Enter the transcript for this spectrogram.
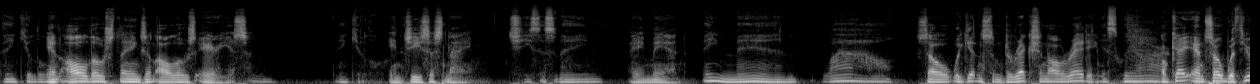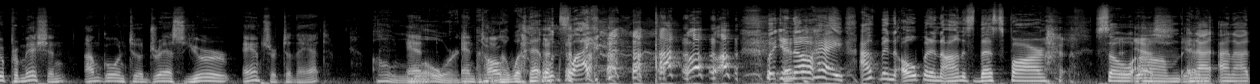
Thank you, Lord. in all those things and all those areas. Thank you, Lord. In Jesus' name, In Jesus' name. Amen. Amen. Wow. So we're getting some direction already. Yes, we are. Okay, and so with your permission, I'm going to address your answer to that. Oh And- Lord, and I talk- don't know what that looks like. but you know, hey, I've been open and honest thus far. So, Yes, um, and. I and I,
